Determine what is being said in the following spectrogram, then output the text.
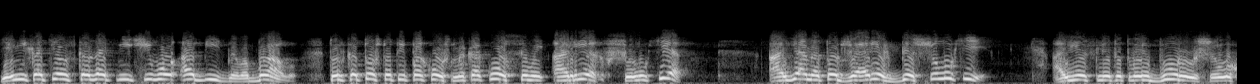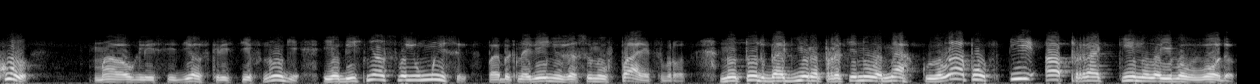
я не хотел сказать ничего обидного, Балу. Только то, что ты похож на кокосовый орех в шелухе, а я на тот же орех без шелухи. А если эту твою бурую шелуху...» Маугли сидел, скрестив ноги, и объяснял свою мысль, по обыкновению засунув палец в рот. Но тут Багира протянула мягкую лапу и опрокинула его в воду.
